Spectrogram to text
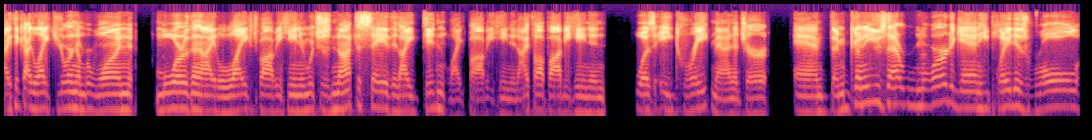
I think I liked your number one more than I liked Bobby Heenan, which is not to say that I didn't like Bobby Heenan. I thought Bobby Heenan was a great manager, and I'm going to use that word again. He played his role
